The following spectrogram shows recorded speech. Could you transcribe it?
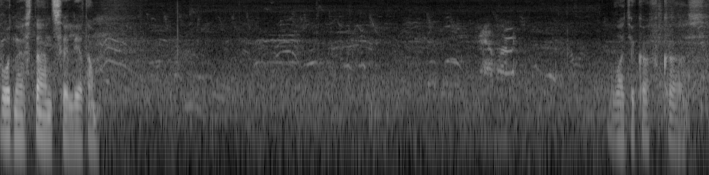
Водная станция летом. Владикавказ.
